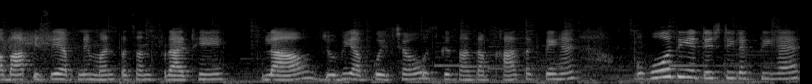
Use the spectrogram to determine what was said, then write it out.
अब आप इसे अपने मनपसंद पराठे, पुलाव, जो भी आपको इच्छा हो, उसके साथ आप खा सकते हैं। बहुत ही टेस्टी लगती है।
